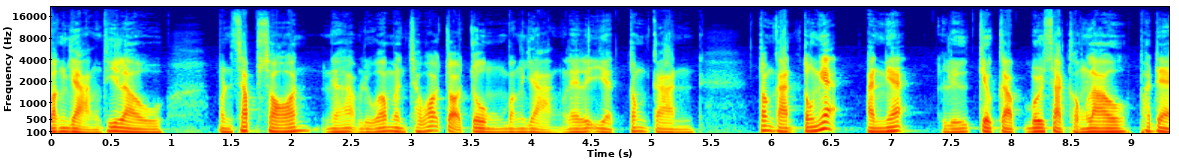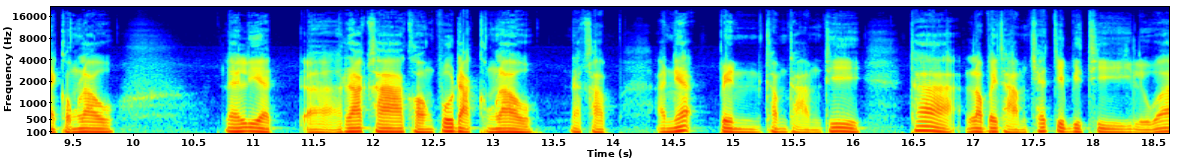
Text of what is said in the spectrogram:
บางอย่างที่เรามันซับซ้อนนะครับ หรือว่ามันเฉพาะเจาะจงบางอย่างรายละเอียดต้องการต้องการตรงเนี้ยอันเนี้ยหรือเกี่ยวกับบริษัทของเราแผนกของเรารายละเอียดราคาของ Product ของเรานะครับ อันเนี้ยเป็นคำถามที่ ถ้าเราไปถาม ChatGPT หรือว่า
